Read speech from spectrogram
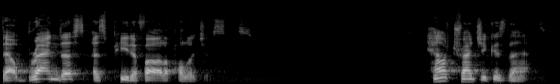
They'll brand us as paedophile apologists. How tragic is that?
